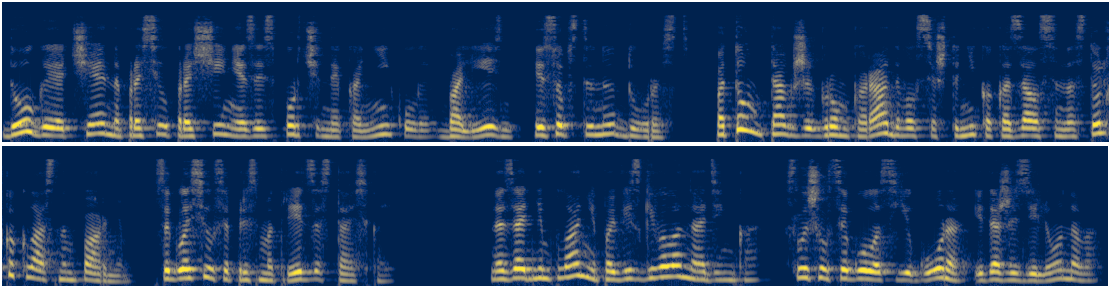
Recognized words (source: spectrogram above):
Долго и отчаянно просил прощения за испорченные каникулы, болезнь и собственную дурость. Потом также громко радовался, что Ник оказался настолько классным парнем, согласился присмотреть за Стаськой. На заднем плане повизгивала Наденька, слышался голос Егора и даже Зеленого.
